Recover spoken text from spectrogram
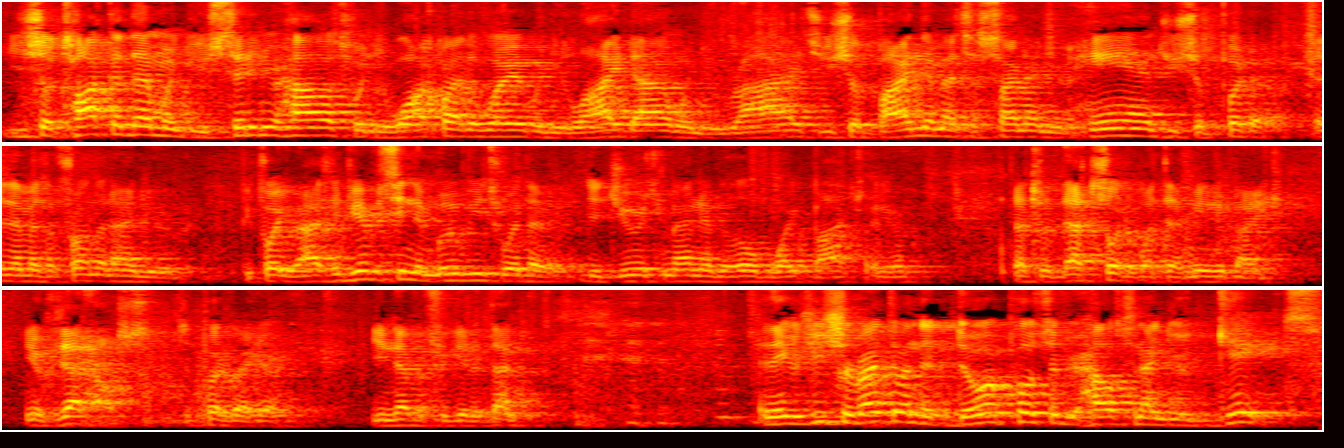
You shall talk to them when you sit in your house, when you walk by the way, when you lie down, when you rise. You shall bind them as a sign on your hands. You shall put them as a frontlet on your before your eyes. Have you ever seen the movies where the, the Jewish men have the little white box right here? That's what that's sort of what that meaning by you know because that helps. Just put it right here. You never forget it then. And he goes, you should write them on the doorpost of your house and on your gates.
